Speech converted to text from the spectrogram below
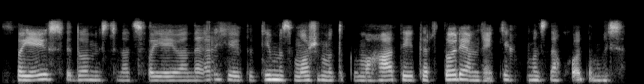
своєю свідомістю, над своєю енергією. Тоді ми зможемо допомагати і територіям, на яких ми знаходимося.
